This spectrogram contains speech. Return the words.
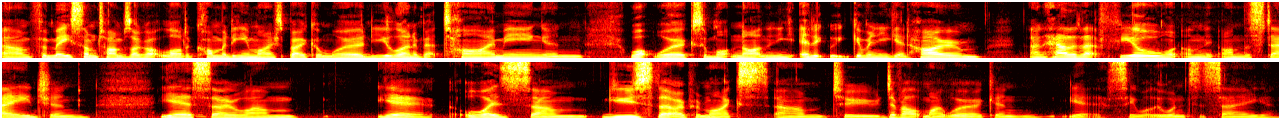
Um, for me, sometimes I got a lot of comedy in my spoken word. You learn about timing and what works and what not, and you edit it when you get home. And how did that feel on the on the stage? And yeah, so um, yeah, always um, use the open mics um, to develop my work and yeah, see what they wanted to say. And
